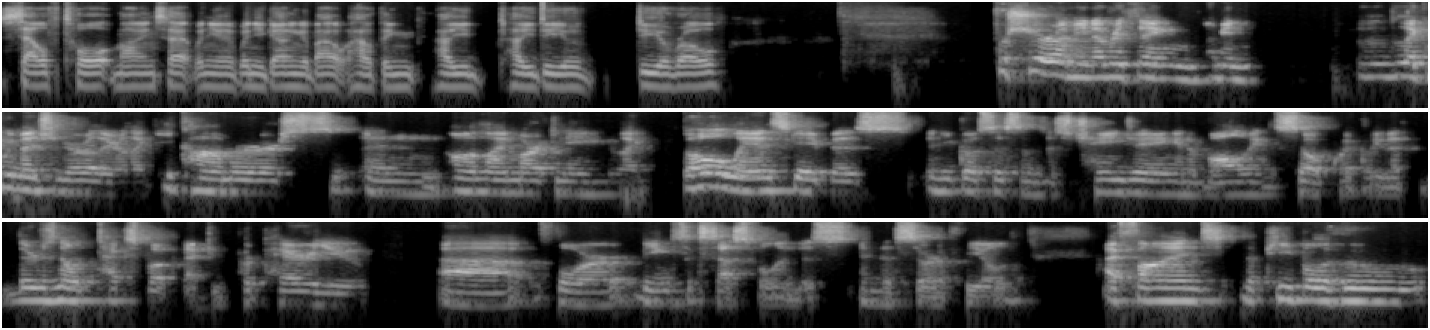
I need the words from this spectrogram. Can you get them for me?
self-taught mindset when you're when you're going about how thing how you how you do your do your role? For sure. I mean everything, I mean like we mentioned earlier, like e-commerce and online marketing, like the whole landscape is and ecosystems is changing and evolving so quickly that there's no textbook that can prepare you uh, for being successful in this in this sort of field. I find the people who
